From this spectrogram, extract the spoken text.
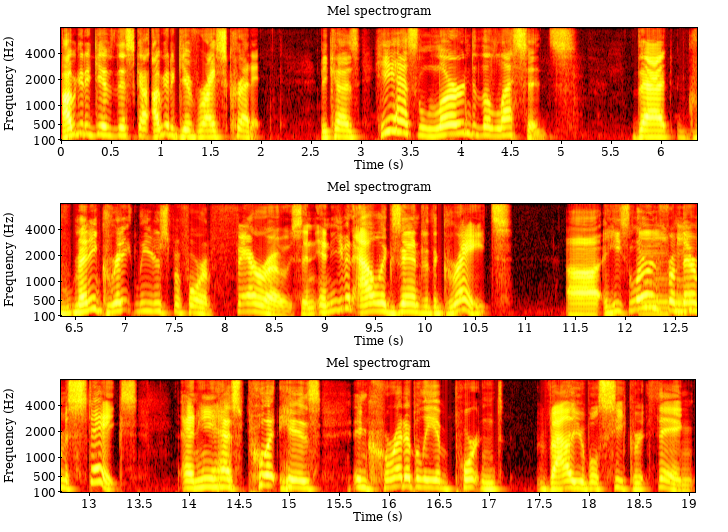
I'm gonna give this guy. I'm gonna give Reiss credit because he has learned the lessons that g- many great leaders before him, pharaohs and, and even Alexander the Great, uh, he's learned from their mistakes, and he has put his incredibly important, valuable secret thing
